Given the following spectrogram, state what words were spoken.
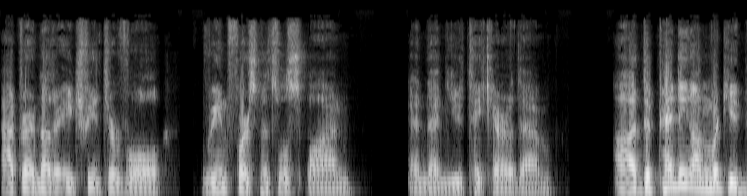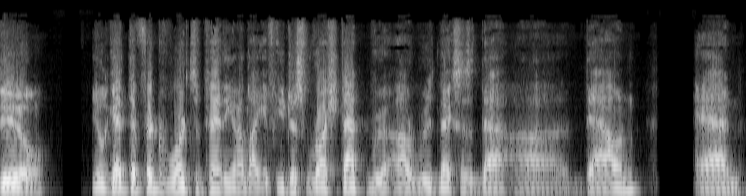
after another HP interval, reinforcements will spawn and then you take care of them. Uh, depending on what you do, you'll get different rewards depending on like if you just rush that uh, root nexus da- uh, down and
